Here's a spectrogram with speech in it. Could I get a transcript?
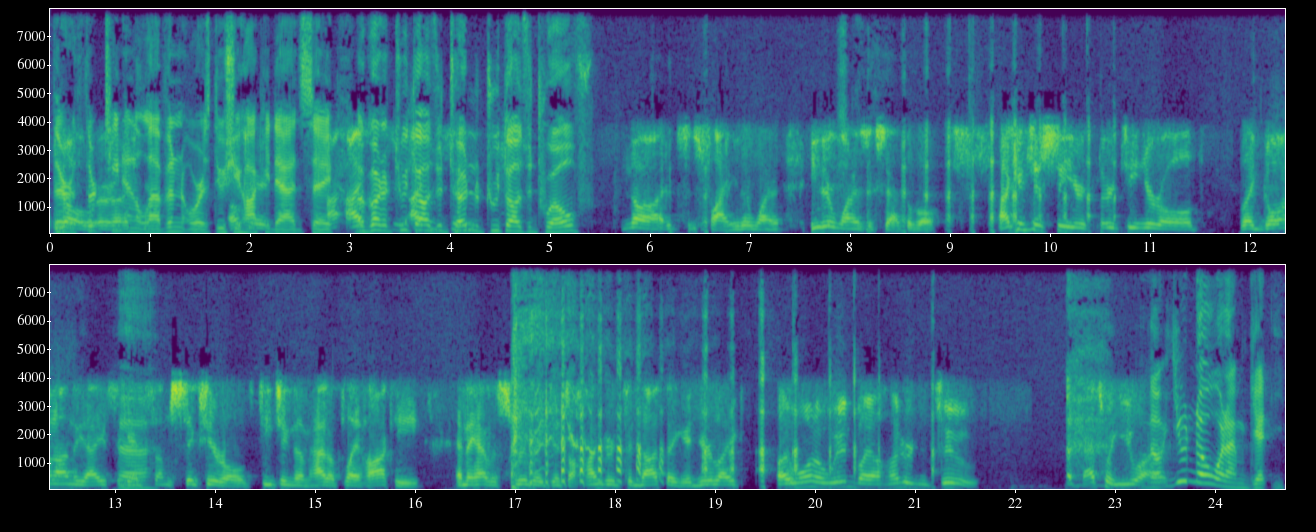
They're No, 13 uh, and 11, or as douchey okay. hockey dads say, I- I, got a can see- I 2010 see- to 2012. No, it's, it's fine. Either one, either one is acceptable. I could just see your 13 year old like going on the ice against some six year olds, teaching them how to play hockey, and they have a scrimmage. it's a hundred to nothing, and you're like, I want to win by a hundred and two. That's what you are. No, you know what I'm getting.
